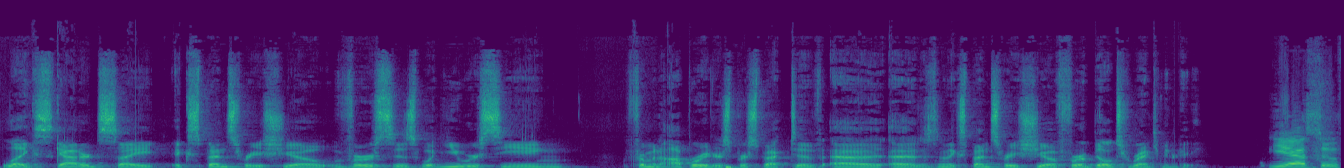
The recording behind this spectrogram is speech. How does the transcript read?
like scattered site expense ratio versus what you were seeing from an operator's perspective as, as an expense ratio for a build to rent community? Yeah, so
